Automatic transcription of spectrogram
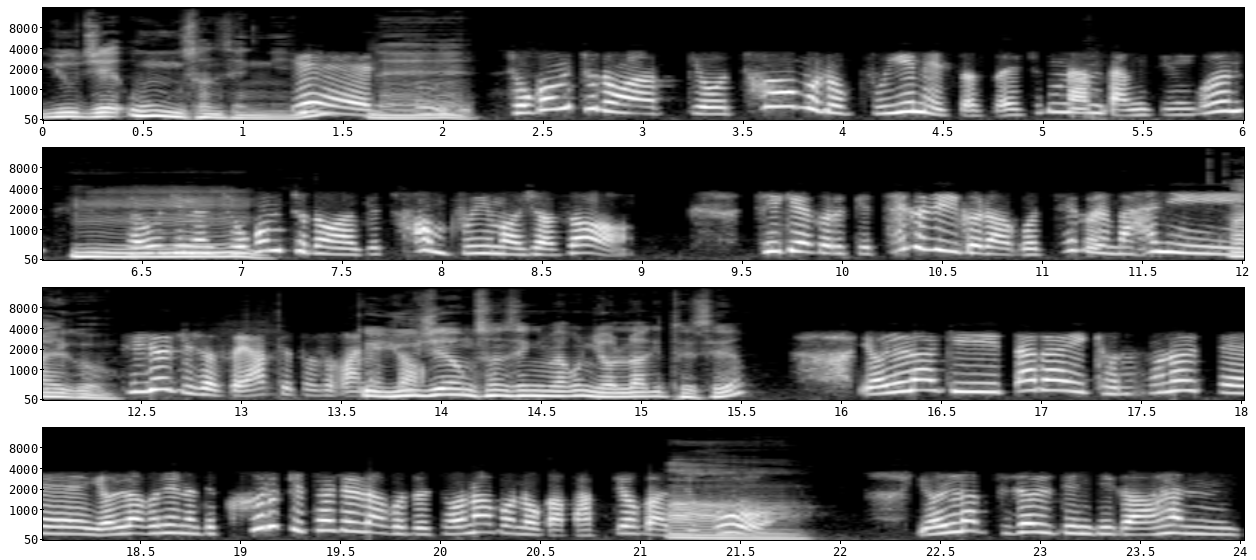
유재웅 선생님. 예 네. 음, 조검초등학교 처음으로 부임했었어요 충남 당진군 음. 배우시는 조검초등학교 처음 부임하셔서 되게 그렇게 책을 읽으라고 책을 많이 아이고. 들려주셨어요 학교 도서관에서 그 유재홍 선생님하고는 연락이 되세요? 연락이 딸아이 결혼할 때 연락을 했는데 그렇게 찾으려고도 전화번호가 바뀌어가지고 아, 연락 두절된 지가 한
